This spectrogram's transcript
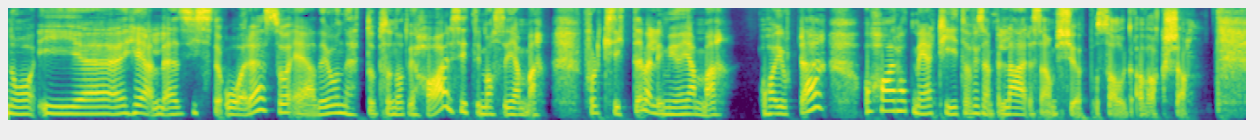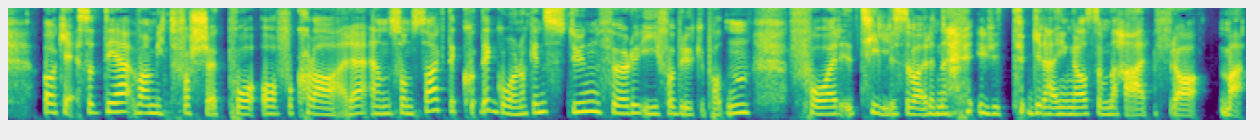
nå i eh, hele siste året så er det jo nettopp sånn at vi har sittet masse hjemme. Folk sitter veldig mye hjemme og har gjort det, og har hatt mer tid til å f.eks. lære seg om kjøp og salg av aksjer. Ok, Så det var mitt forsøk på å forklare en sånn sak. Det, det går nok en stund før du i Forbrukerpodden får tilsvarende utgreiinga som det her fra meg.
